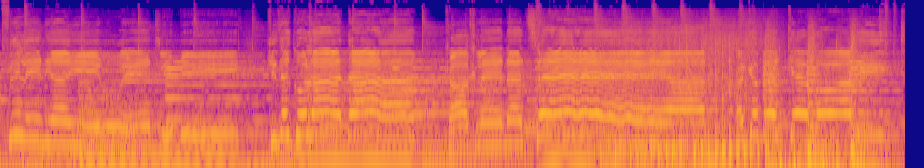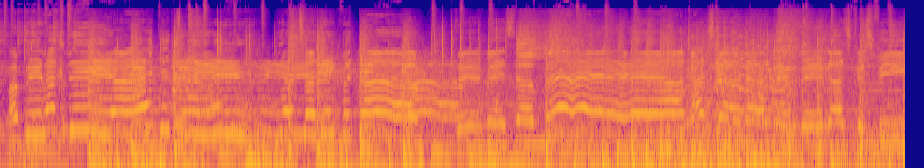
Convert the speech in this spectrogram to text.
תפילין יאירו את ליבי כי זה כל האדם כך לנצח. אקבל כמו אני אפיל אחדי את עצמי יא צדיק וטעם זה משמח. עד שנה ורץ כצבי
